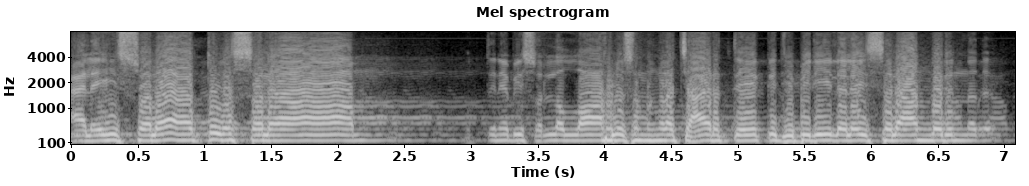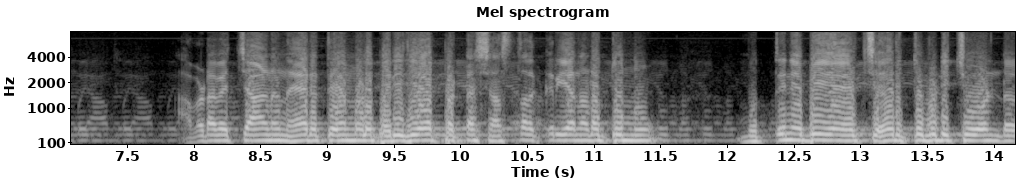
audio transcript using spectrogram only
അലൈഹിസ്സലാത്തു വസ്സലാം അലൈഹി വസല്ലം നിങ്ങളെ ചാരത്തേക്ക് ജിബിരിൽ അലൈഹിസ്സലാം വരുന്നത്. അവിടെ വെച്ചാണ് നേരത്തെ നമ്മൾ പരിചയപ്പെട്ട ശസ്ത്രക്രിയ നടത്തുന്നു. മുത്തുനബിയെ ചേർത്ത് പിടിച്ചുകൊണ്ട്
